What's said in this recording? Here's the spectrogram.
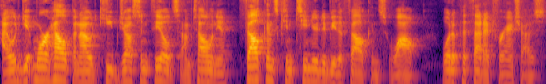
I would get more help and I would keep Justin Fields. I'm telling you. Falcons continue to be the Falcons. Wow. What a pathetic franchise.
